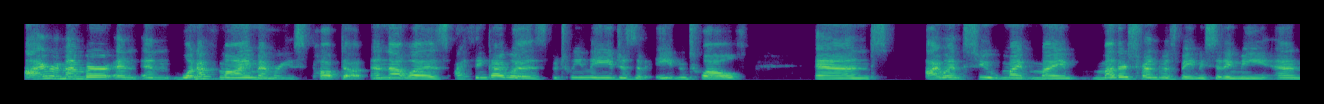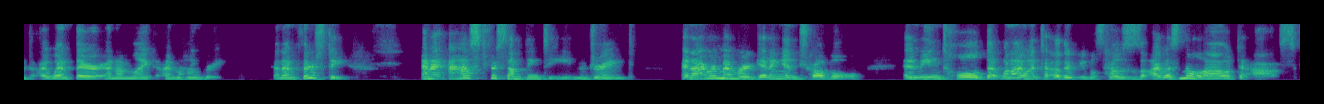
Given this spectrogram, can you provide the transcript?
I remember and and one of my memories popped up and that was I think I was between the ages of 8 and 12 and I went to my my mother's friend was babysitting me and I went there and I'm like I'm hungry and I'm thirsty. And I asked for something to eat and drink. And I remember getting in trouble and being told that when I went to other people's houses, I wasn't allowed to ask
